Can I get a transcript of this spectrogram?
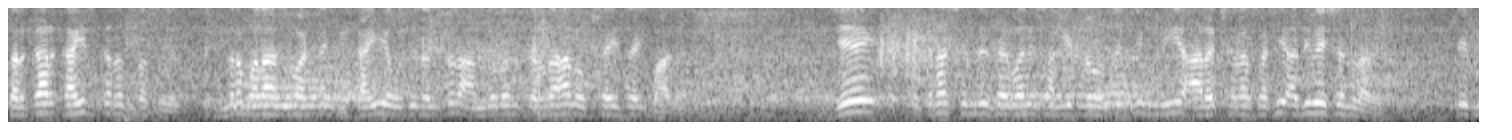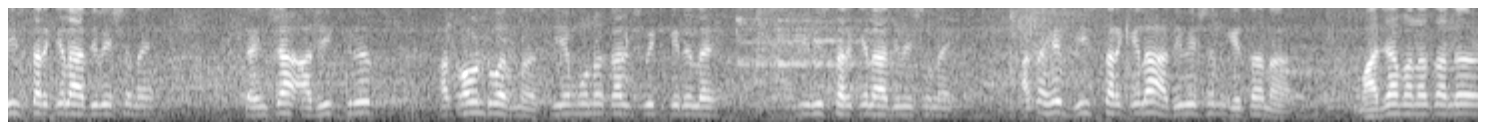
सरकार काहीच करत नसेल तर मला असं वाटतं की काही अवधीनंतर आंदोलन करणं हा लोकशाहीचा एक भाग आहे. जे एकनाथ शिंदे साहेबांनी सांगितलं होतं की मी आरक्षणासाठी अधिवेशन लावेल ते वीस तारखेला अधिवेशन आहे. त्यांच्या अधिकृत अकाउंटवरनं सी एम ओनं काल ट्विट केलेलं आहे. की वीस तारखेला अधिवेशन आहे. आता हे वीस तारखेला अधिवेशन घेताना माझ्या मनात आलं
